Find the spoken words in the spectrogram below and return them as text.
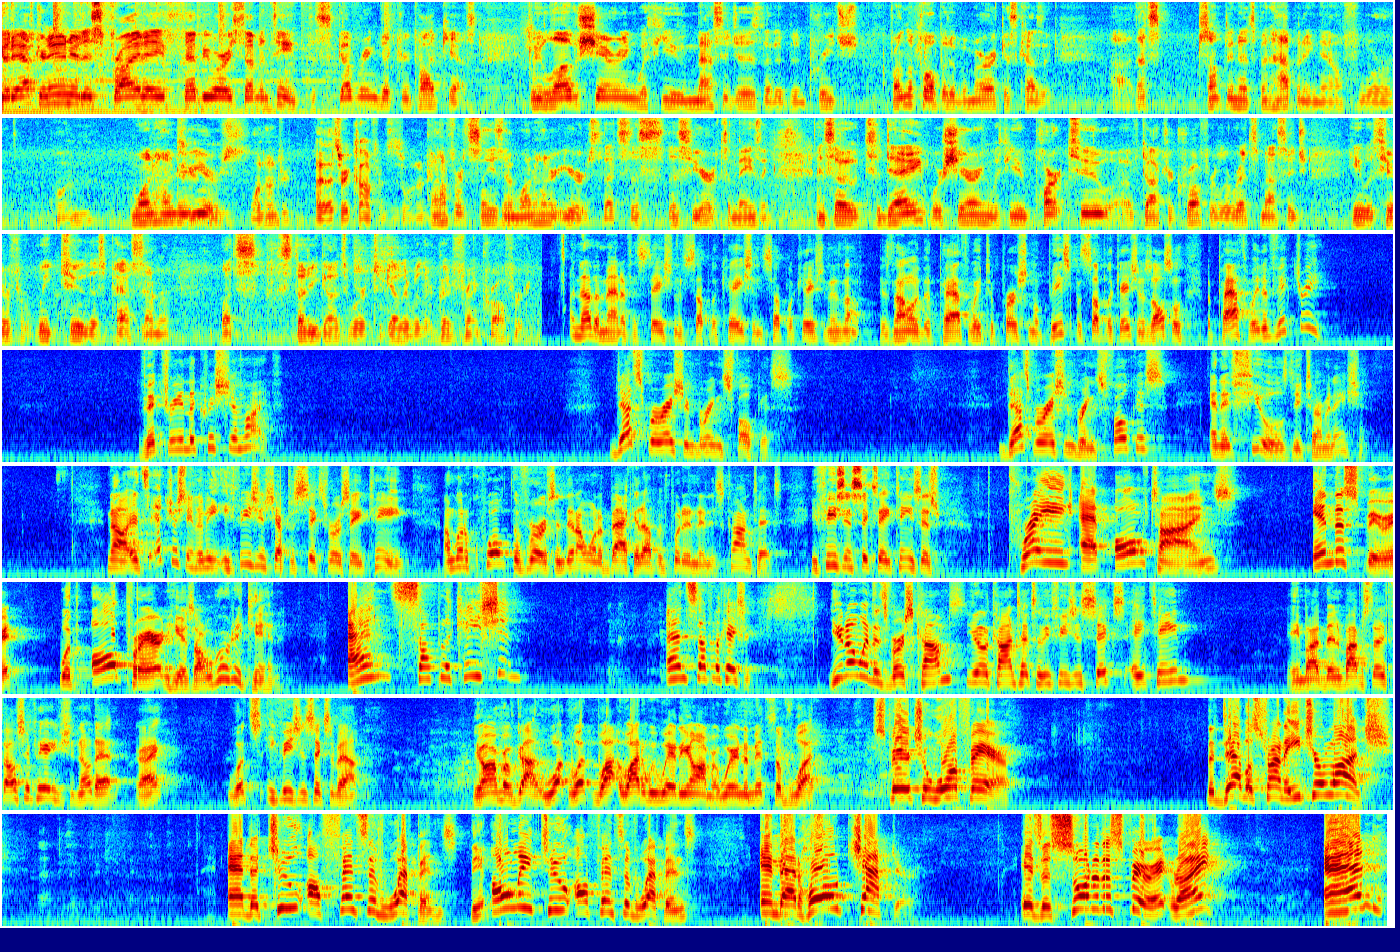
Good afternoon. It is Friday, February 17th, Discovering Victory podcast. We love sharing with you messages that have been preached from the pulpit of America's Keswick. Uh, that's something that's been happening now for One, 100 two, years. 100? Oh, that's right. Conference is 100. Conference season Yeah. 100 years. That's this this year. It's amazing. And so today we're sharing with you part two of Dr. Crawford Loritts's message. He was here for week two this past summer. Let's study God's word together with our good friend Crawford. Another manifestation of supplication. Supplication is not, is not only the pathway to personal peace, but supplication is also the pathway to victory. Victory in the Christian life. Desperation brings focus. Desperation brings focus and it fuels determination. Now, it's interesting to me, Ephesians chapter 6, verse 18. I'm going to quote the verse and then I want to back it up and put it in its context. Ephesians 6:18 says, "Praying at all times in the spirit with all prayer, and here's our word again, and supplication." And supplication. You know where this verse comes? You know the context of Ephesians 6, 18? Anybody been in Bible study fellowship here? You should know that, right? What's Ephesians 6 about? The armor of God. What, what, why, why do we wear the armor? We're in the midst of what? Spiritual warfare. The devil's trying to eat your lunch. And the two offensive weapons, the only two offensive weapons in that whole chapter is the sword of the Spirit, right? And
